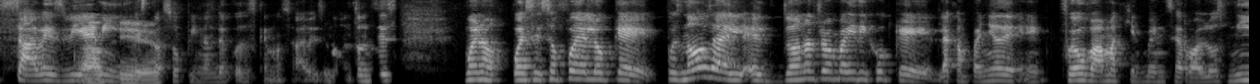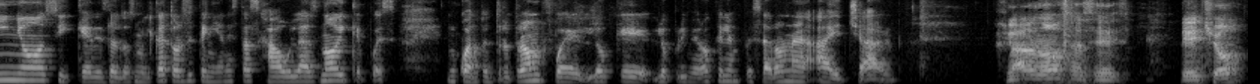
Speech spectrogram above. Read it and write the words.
sabes bien y estás opinando de cosas que no sabes, ¿no? Entonces, bueno, pues eso fue lo que, pues no, o sea, el, Donald Trump ahí dijo que la campaña de, eh, fue Obama quien encerró a los niños y que desde el 2014 tenían estas jaulas, ¿no? Y que pues en cuanto entró Trump fue lo que, lo primero que le empezaron a, echar. Claro, no, o sea, de hecho,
